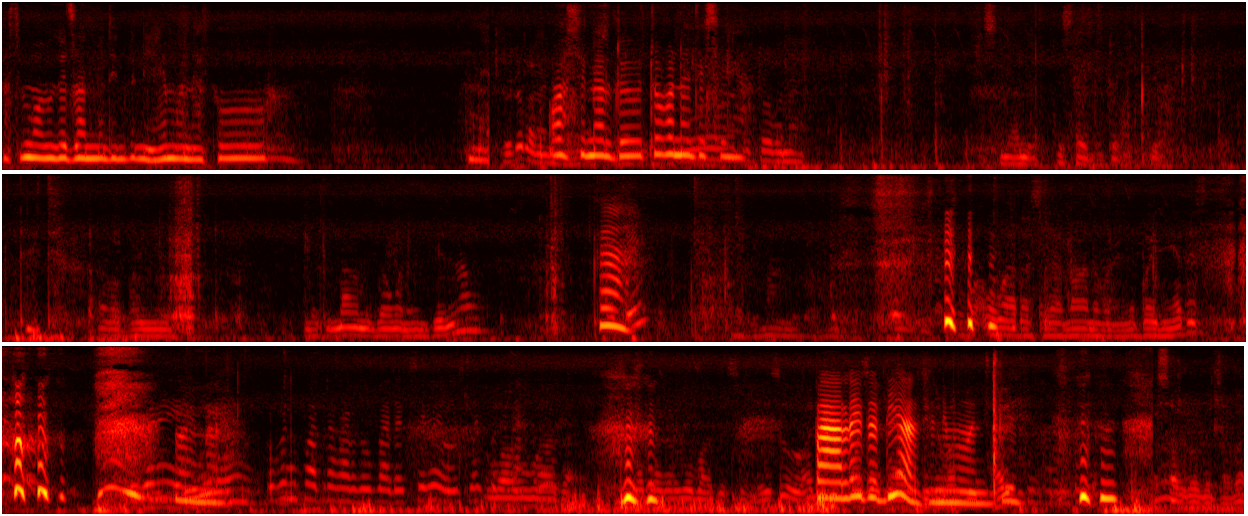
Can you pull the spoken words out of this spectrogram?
अस्ति मम्मीको जन्मदिन पनि यहीँ मनाएको। असिनाल दुटो बनाइदिएछ यहाँ। त। कहाँ? पालै त दिइहाल्छु नि म भने चाहिँ सर्कलको छ वा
